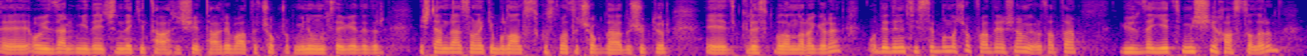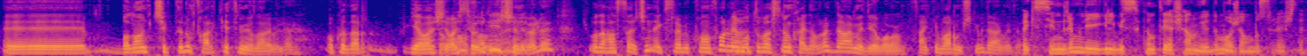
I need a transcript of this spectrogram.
Ee, o yüzden mide içindeki tahrişi, tahribatı çok çok minimum seviyededir. İşlemden sonraki bulantısı, kusması çok daha düşüktür ee, klasik balonlara göre. O dediğiniz hissi bunda çok fazla yaşamıyoruz. Hatta %70'i hastaların ee, balon çıktığını fark etmiyorlar bile. O kadar yavaş Çok yavaş söndüğü için bence. böyle o da hastalar için ekstra bir konfor ve Evet. motivasyon kaynağı olarak devam ediyor balon. Sanki varmış gibi devam ediyor. Peki sindirimle ilgili bir sıkıntı yaşanmıyor değil mi hocam bu süreçte?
